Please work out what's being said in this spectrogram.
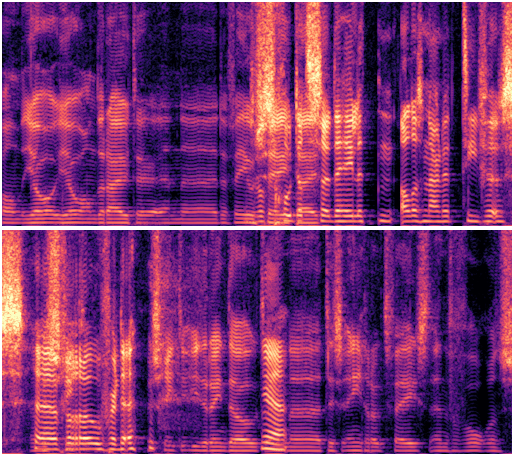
Van Jo- Johan de Ruiter en eh, de VOC. het was goed dat ze de hele alles naar de tyfus eh, veroverden. We schieten iedereen dood Ja. en eh, het is één groot feest. En vervolgens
